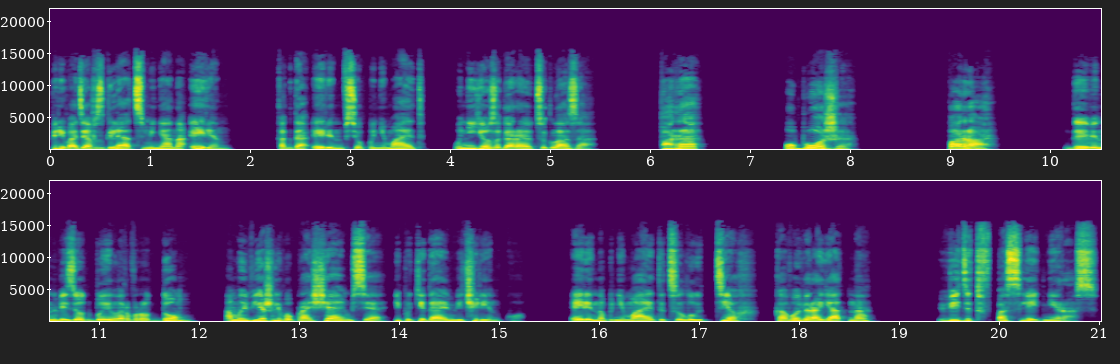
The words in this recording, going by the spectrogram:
переводя взгляд с меня на Эрин. Когда Эрин все понимает, у нее загораются глаза. «Пора? О боже! Пора!» Гэвин везет Бейлор в роддом, а мы вежливо прощаемся и покидаем вечеринку. Эрин обнимает и целует тех, кого, вероятно, видит в последний раз.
